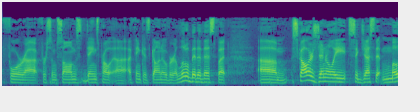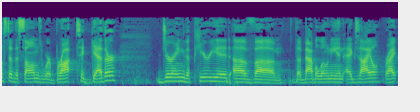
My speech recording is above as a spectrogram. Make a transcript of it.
for, uh, for some Psalms. Dane's probably, uh, I think, has gone over a little bit of this, but um, scholars generally suggest that most of the Psalms were brought together during the period of um, the Babylonian exile, right?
